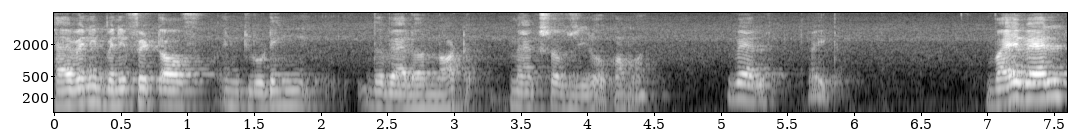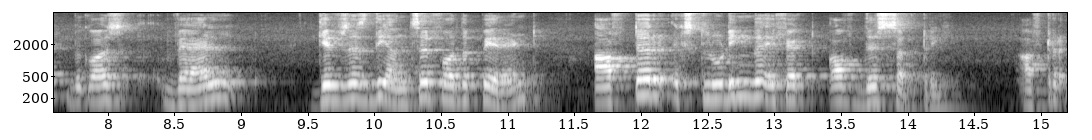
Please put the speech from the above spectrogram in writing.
have any benefit of including the val or not max of 0 comma val right? Why val because val gives us the answer for the parent after excluding the effect of this subtree. After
